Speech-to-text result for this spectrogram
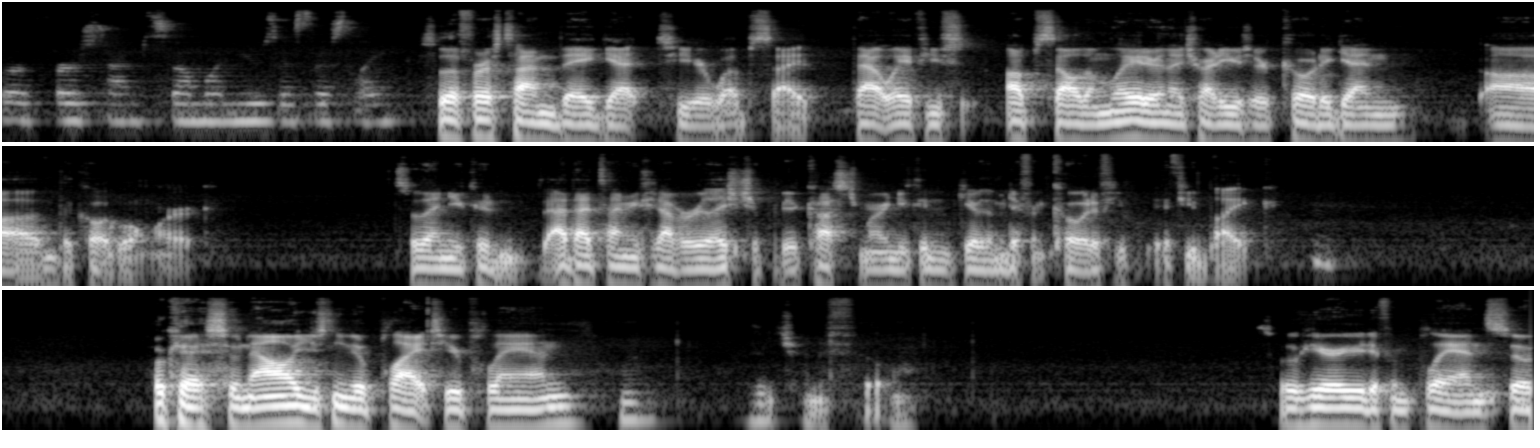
For the first time someone uses this link. So the first time they get to your website, that way, if you upsell them later and they try to use your code again, uh, the code won't work. So then you could, at that time, you should have a relationship with your customer, and you can give them a different code if you if you'd like. Hmm. Okay, so now you just need to apply it to your plan. What is it trying to fill? So here are your different plans. So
